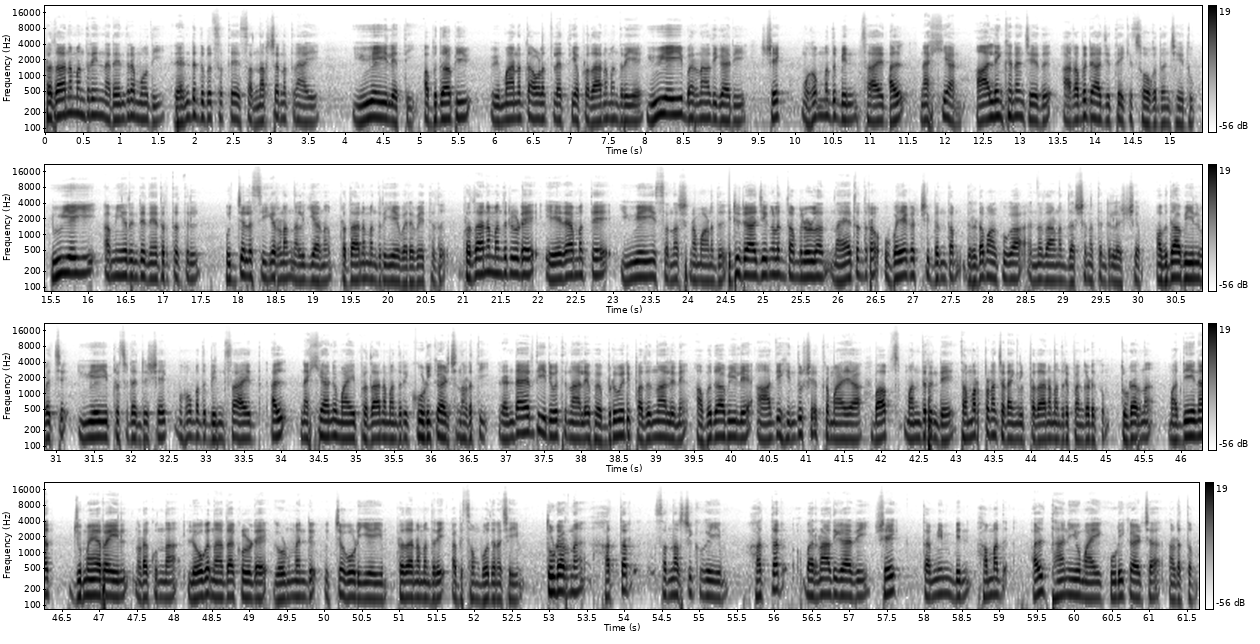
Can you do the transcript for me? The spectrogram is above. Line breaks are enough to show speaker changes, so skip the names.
പ്രധാനമന്ത്രി നരേന്ദ്രമോദി രണ്ട് ദിവസത്തെ സന്ദർശനത്തിനായി യു എയിലെത്തി അബുദാബി വിമാനത്താവളത്തിലെത്തിയ പ്രധാനമന്ത്രിയെ യു എ ഇ ഭരണാധികാരി Sheikh Mohamed bin Zayed Al Nahyan ആലിംഗനം ചെയ്ത് അറബ് രാജ്യത്തേക്ക് സ്വാഗതം ചെയ്തു. യു എ ഇ അമീറിന്റെ നേതൃത്വത്തിൽ ഉജ്ജ്വല സ്വീകരണം നൽകിയാണ് പ്രധാനമന്ത്രിയെ വരവേറ്റത്. പ്രധാനമന്ത്രിയുടെ ഏഴാമത്തെ യു എ ഇ സന്ദർശനമാണിത്. ഇരു രാജ്യങ്ങളും തമ്മിലുള്ള നയതന്ത്ര ഉഭയകക്ഷി ബന്ധം ദൃഢമാക്കുക എന്നതാണ് ദർശനത്തിന്റെ ലക്ഷ്യം. അബുദാബിയിൽ വെച്ച് U A E president Sheikh Mohamed bin Zayed Al നഹ്യാനുമായി പ്രധാനമന്ത്രി കൂടിക്കാഴ്ച നടത്തി. രണ്ടായിരത്തി ഇരുപത്തിനാല് ഫെബ്രുവരി പതിനാലിന് അബുദാബിയിലെ ആദ്യ ഹിന്ദു ക്ഷേത്രമായ ബാബ്സ് മന്ദിറിന്റെ സമർപ്പണ ചടങ്ങിൽ പ്രധാനമന്ത്രി പങ്കെടുക്കും. തുടർന്ന് മദീന ജുമൈറയിൽ നടക്കുന്ന ലോക നേതാക്കളുടെ ഗവൺമെന്റ് ഉച്ചകോടിയെയും പ്രധാനമന്ത്രി അഭിസംബോധന ചെയ്യും. തുടർന്ന് ഹത്തർ സന്ദർശിക്കുകയും ഹത്തർ ഭരണാധികാരി Sheikh Tamim bin Hamad Al ഥാനിയുമായി കൂടിക്കാഴ്ച നടത്തും.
